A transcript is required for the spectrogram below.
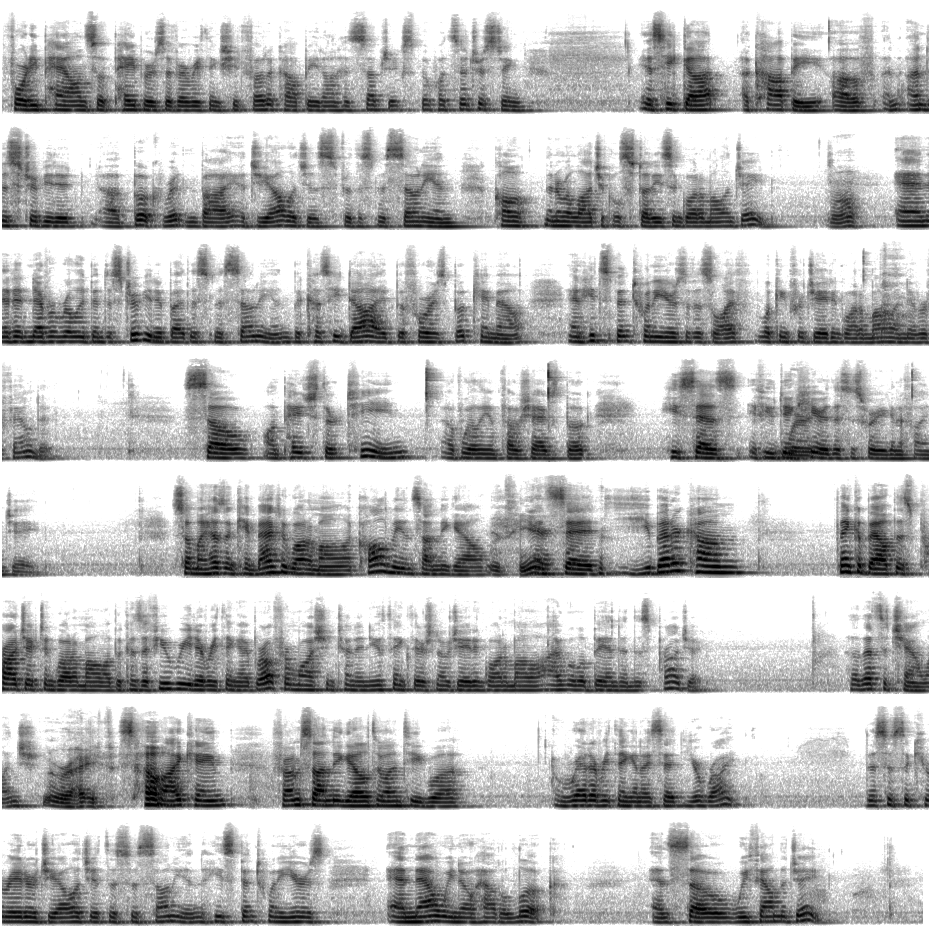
40 pounds of papers of everything she'd photocopied on his subjects. But what's interesting is he got a copy of an undistributed uh, book written by a geologist for the Smithsonian called Mineralogical Studies in Guatemalan Jade. Wow. And it had never really been distributed by the Smithsonian because he died before his book came out. And he'd spent 20 years of his life looking for jade in Guatemala and never found it. So on page 13 of William Foshag's book, he says, if you dig where? here, this is where you're going to find jade. So my husband came back to Guatemala, called me in San Miguel, and said, You better come think about this project in Guatemala because if you read everything I brought from Washington and you think there's no jade in Guatemala, I will abandon this project. So that's a challenge. Right. So I came from San Miguel to Antigua, read everything, and I said, You're right. This is the curator of geology at the Smithsonian. He spent 20 years, and now we know how to look. And so we found the jade.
